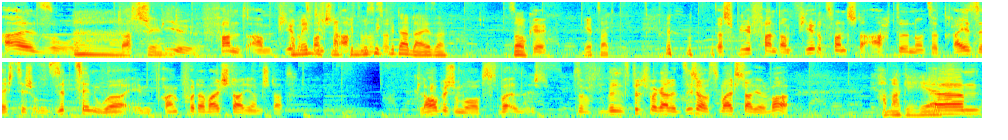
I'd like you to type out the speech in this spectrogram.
Also, Ah, das schön. Spiel fand am Moment, ich mach die 24.08.19... Musik wieder leiser. So, Okay. jetzt hat. Das Spiel fand am 24.08.1963 um 17 Uhr im Frankfurter Waldstadion statt. Glaube ich überhaupt. Ich, so, jetzt bin ich mir gar nicht sicher, ob es Waldstadion war. Hammer gehört. Ähm,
